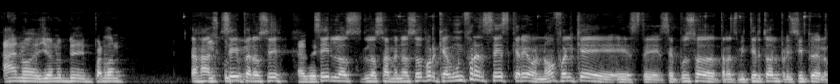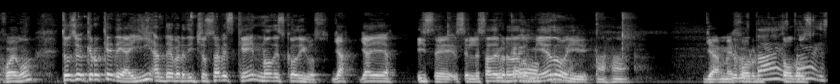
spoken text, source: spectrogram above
Ah, no, yo no, perdón. Ajá, sí, pero sí, sí, los, los amenazó porque un francés, creo, ¿no? Fue el que este, se puso a transmitir todo el principio del juego. Entonces yo creo que de ahí han de haber dicho, ¿sabes qué? No des códigos. Ya, ya, ya, ya. Y se, se les ha de haber dado miedo y... Ajá ya mejor todos Es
